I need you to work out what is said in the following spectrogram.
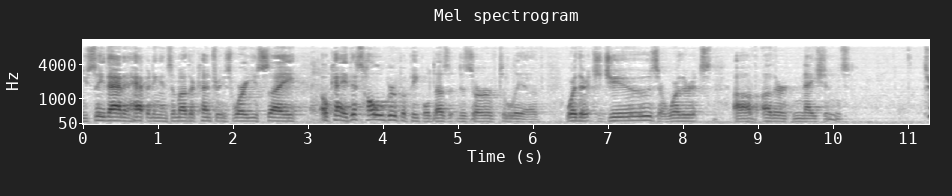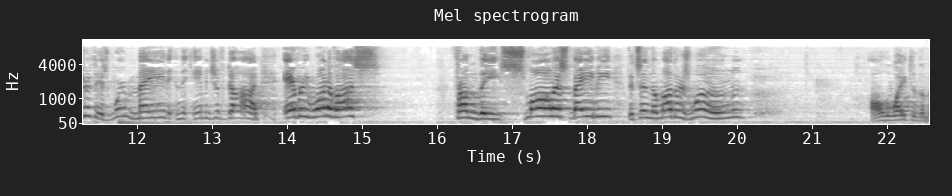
You see that happening in some other countries where you say, okay, this whole group of people doesn't deserve to live, whether it's Jews or whether it's of other nations. Truth is, we're made in the image of God. Every one of us, from the smallest baby that's in the mother's womb, all the way to the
